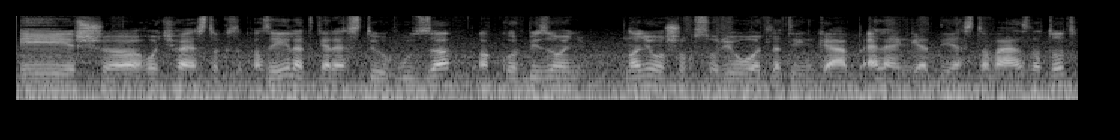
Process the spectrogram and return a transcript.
és hogyha ezt az élet keresztül húzza, akkor bizony nagyon sokszor jó ötlet inkább elengedni ezt a vázlatot,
